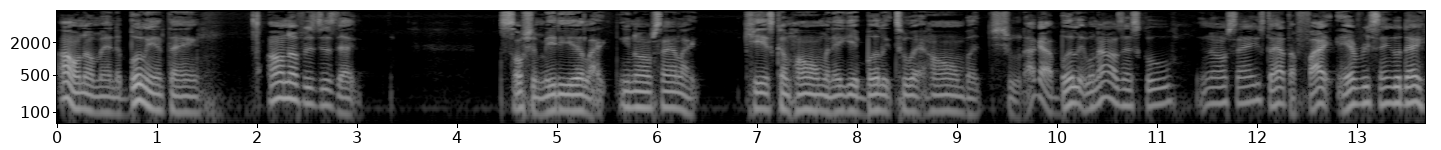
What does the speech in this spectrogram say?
I don't know, man. The bullying thing, I don't know if it's just that social media, like you know what I'm saying, like kids come home and they get bullied too at home. But shoot, I got bullied when I was in school. You know what I'm saying? I used to have to fight every single day,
